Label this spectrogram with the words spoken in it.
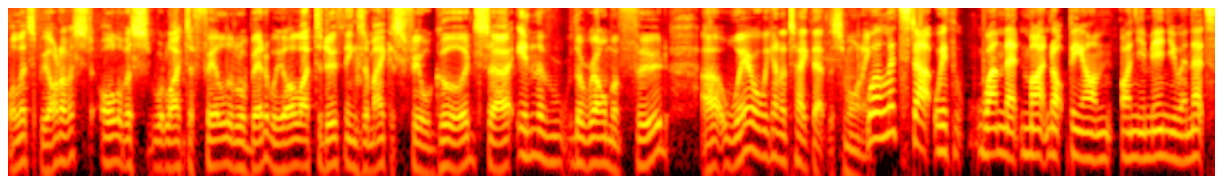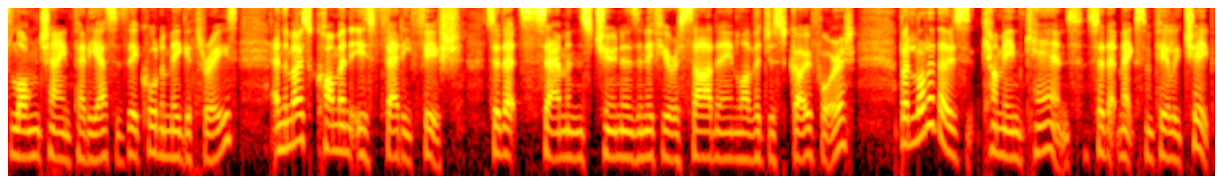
Well, let's be honest, all of us would like to feel a little better. We all like to do things that make us feel good. So, in the, the realm of food, uh, where are we going to take that this morning? Well, let's start with one that might not be on, on your menu, and that's long chain fatty acids. They're called omega 3s. And the most common is fatty fish. So, that's salmons, tunas, and if you're a sardine lover, just go for it. But a lot of those come in cans, so that makes them fairly cheap.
